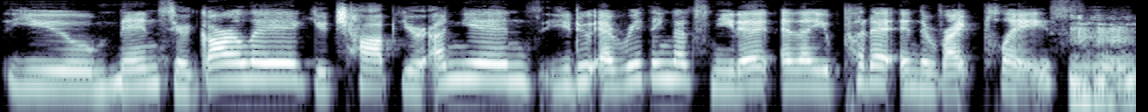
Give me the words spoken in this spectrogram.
you mince your garlic, you chop your onions, you do everything that's needed, and then you put it in the right place. hmm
